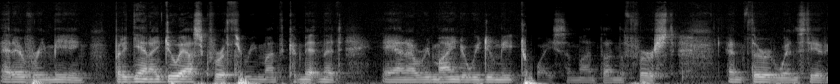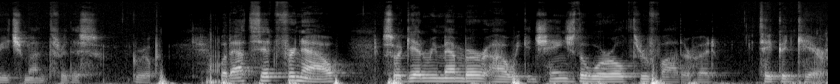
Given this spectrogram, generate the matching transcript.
at every meeting. But again, I do ask for a three month commitment, and a reminder we do meet twice a month on the first and third Wednesday of each month for this group. Well, that's it for now. So, again, remember, uh, we can change the world through fatherhood. Take good care.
